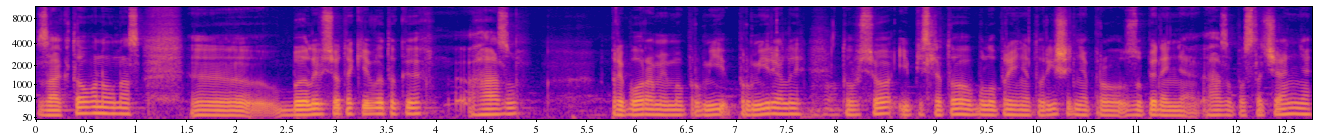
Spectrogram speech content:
заактовано у нас, е, були все-таки витоки газу. Приборами ми промі- проміряли то все, і після того було прийнято рішення про зупинення газопостачання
